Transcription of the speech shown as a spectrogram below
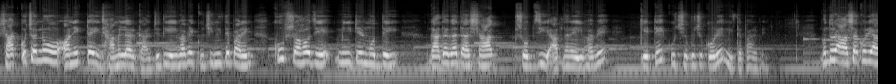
শাক কোচানো অনেকটাই ঝামেলার কাজ। যদি এইভাবে কুচিয়ে নিতে পারেন, খুব সহজে মিনিটের মধ্যেই গাদা গাদা শাক, সবজি আপনারা এইভাবে কেটে কুচু কুচু করে নিতে পারবেন। বন্ধুরা আশা করি আজ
